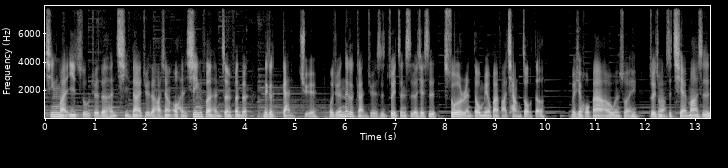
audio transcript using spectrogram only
心满意足，觉得很期待，觉得好像哦很兴奋、很振奋的那个感觉。我觉得那个感觉是最真实，而且是所有人都没有办法抢走的。有些伙伴啊，还会问说，哎。最重要是钱吗？是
